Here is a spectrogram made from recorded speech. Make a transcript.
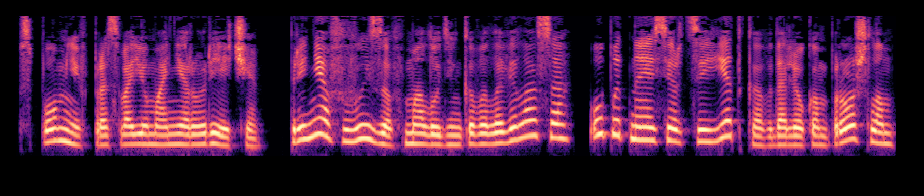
вспомнив про свою манеру речи. Приняв вызов молоденького Лавеласа, опытная сердцеедка в далеком прошлом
